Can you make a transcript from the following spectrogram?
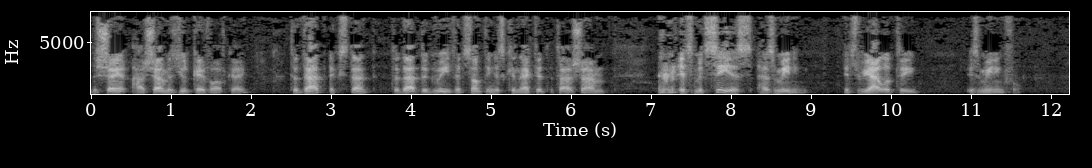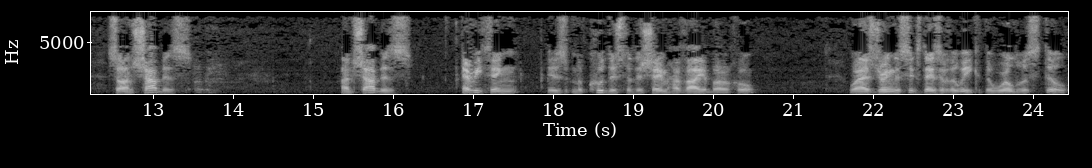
the Shem, Hashem is yud kei To that extent, to that degree that something is connected to Hashem, its mitzias has meaning. Its reality is meaningful. So on Shabbos, on Shabbos, everything is mekudish to the Shem Havaya Baruch Hu, whereas during the six days of the week, the world was still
